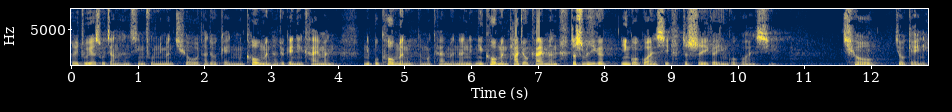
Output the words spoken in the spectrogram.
所以主耶稣讲得很清楚：你们求，他就给你们；叩门，他就给你开门。你不叩门，怎么开门呢？你你叩门，他就开门。这是不是一个因果关系？这是一个因果关系。求就给你，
